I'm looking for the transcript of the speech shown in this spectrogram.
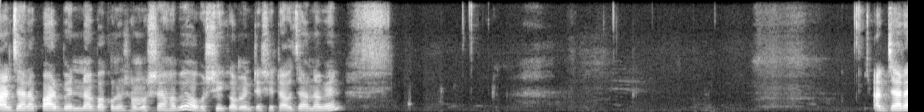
আর যারা পারবেন না বা কোনো সমস্যা হবে, অবশ্যই কমেন্টে সেটাও জানাবেন। আর যারা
